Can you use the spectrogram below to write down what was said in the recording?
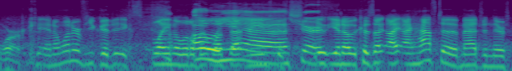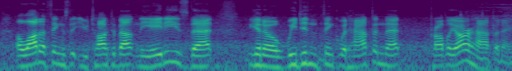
work. And I wonder if you could explain a little Oh, bit what yeah, that means. 'cause sure. You, you know, because I, I have to imagine there's a lot of things that you talked about in the 80s that you know we didn't think would happen that probably are happening.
